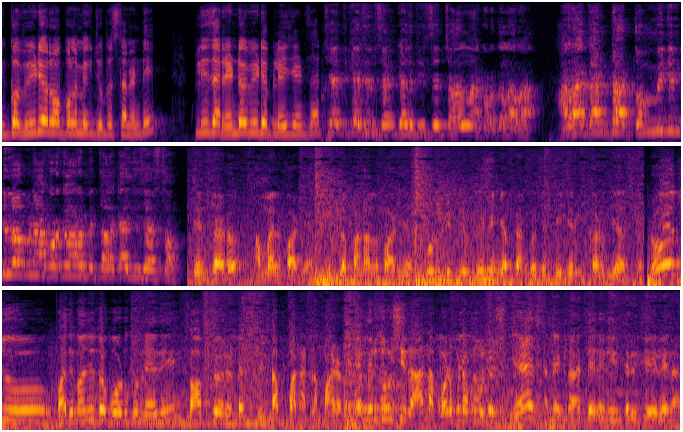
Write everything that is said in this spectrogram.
ఇంకో వీడియో రూపంలో మీకు చూపిస్తానండి. ప్లీజ్ ఆ రెండో వీడియో ప్లే చేయండి సార్. చేతికేసిన సంఖ్యలు తీసే చాలు నా కొడకలారా. అరగంట తొమ్మిదింటిలోపు నా కొడకలారా మీ తలకాయలు తీసేస్తాం. తింటాడు అమ్మాయిలు పాడు చేస్తాడు ఇంట్లో పనులు పాడు చేస్తాడు స్కూల్కి ట్యూషన్ చెప్పడానికి వచ్చిన టీచర్కి కడుపు చేస్తాడు రోజు పది మందితో పడుకునేది సాఫ్ట్వేర్ ఇండస్ట్రీ తప్పని అట్లా మాట్లాడు నేను మీరు చూసిరా? నా పడుకున్నప్పుడు చూసి. ఇట్లా అంటే నేను ఇంటర్వ్యూ చేయలేను?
